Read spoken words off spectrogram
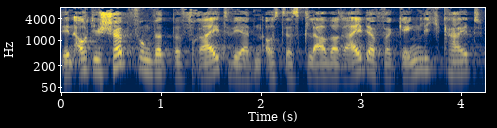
Denn auch die Schöpfung wird befreit werden aus der Sklaverei der Vergänglichkeit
